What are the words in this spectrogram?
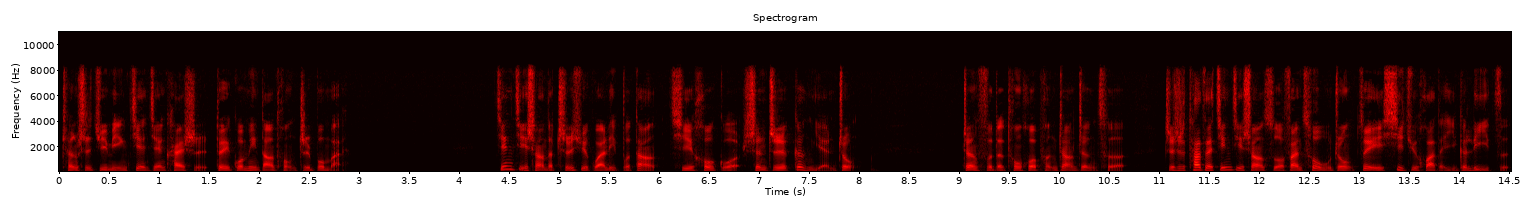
城市居民渐渐开始对国民党统治不满。经济上的持续管理不当，其后果甚至更严重。政府的通货膨胀政策，只是他在经济上所犯错误中最戏剧化的一个例子。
